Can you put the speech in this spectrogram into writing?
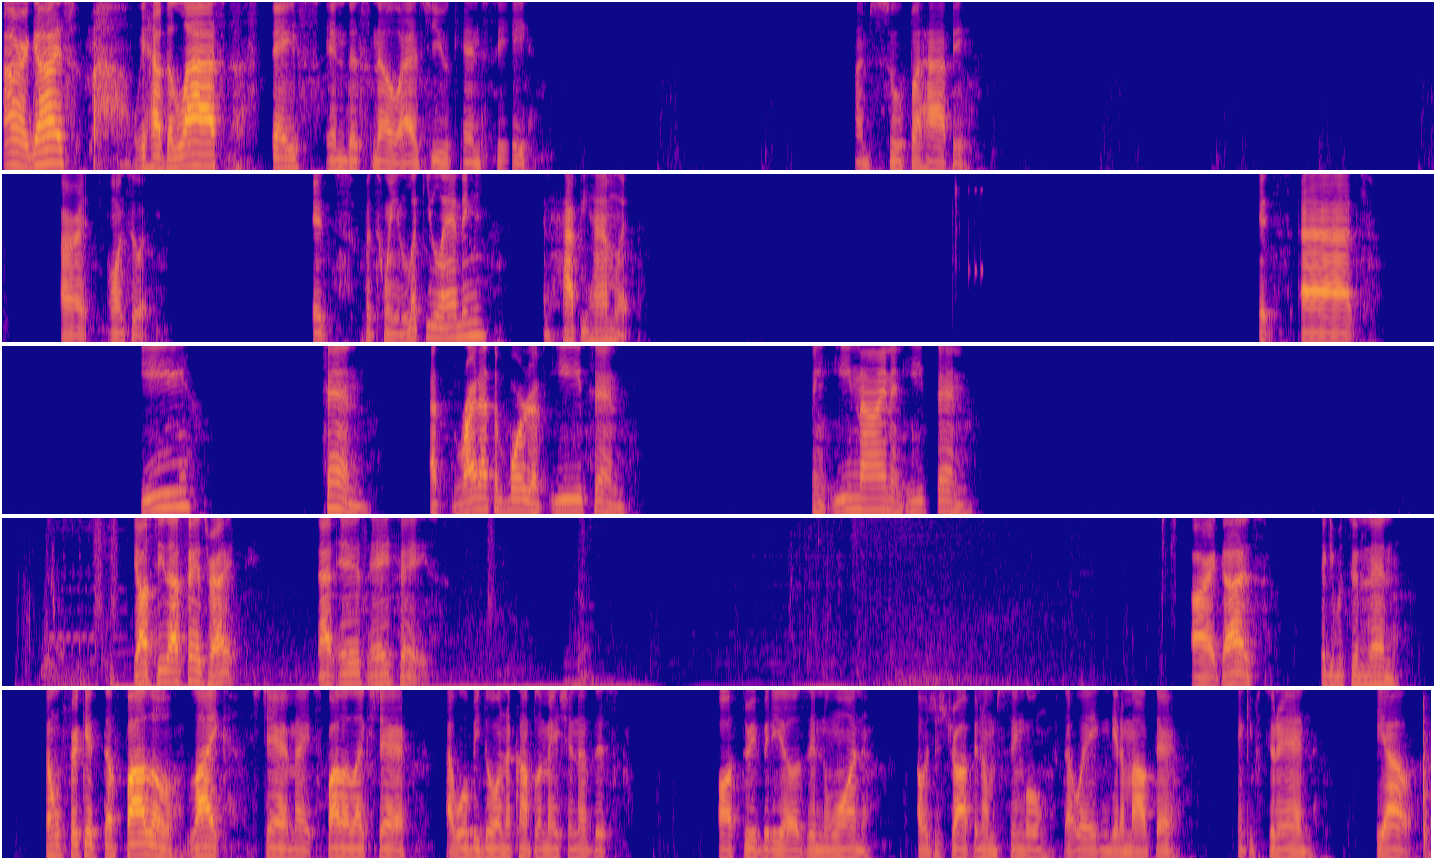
Alright guys, we have the last face in the snow as you can see. I'm super happy. Alright, on to it. It's between Lucky Landing and Happy Hamlet. It's at E10 at right at the border of E10 between E9 and E10 Y'all see that face, right? That is a face. Alright guys, thank you for tuning in. Don't forget to follow, like, share mates. Follow, like, share. I will be doing a compilation of this, all three videos in one. I was just dropping them single, that way you can get them out there. Thank you for tuning in. Be out.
